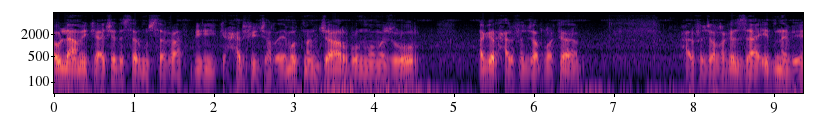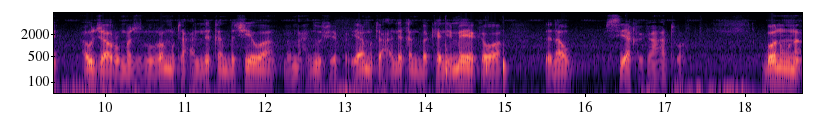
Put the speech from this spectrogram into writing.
أو لامي كأجد سر مستغاث به كحرف جر. يموت من جار ومجرور. أجر حرف جرك. حرف جرك زائد نبي. أو جار مجرورا متعلقا بشيوة بمحذوفك يا متعلقا بكلميك و لنو سياقك هاتوا. بونمنا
